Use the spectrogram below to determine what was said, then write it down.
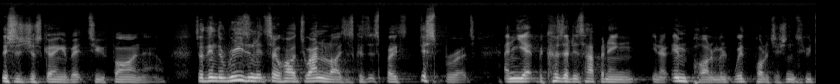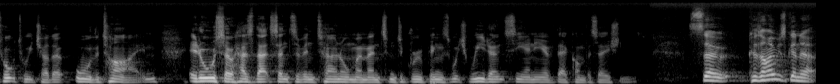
this is just going a bit too far now. So I think the reason it's so hard to analyse is because it's both disparate and yet because it is happening you know, in Parliament with politicians who talk to each other all the time, it also has that sense of internal momentum to groupings which we don't see any of their conversations. So, because I was going to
